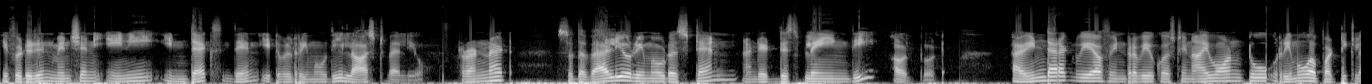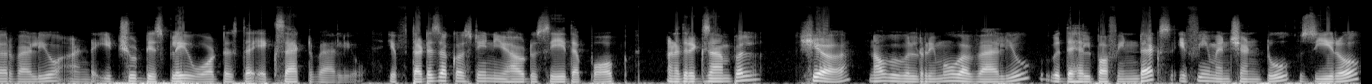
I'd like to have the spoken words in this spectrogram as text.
If you didn't mention any index then it will remove the last value. Run it. So the value removed is 10 and it displaying the output a indirect way of interview question I want to remove a particular value and it should display what is the exact value. If that is a question you have to say the pop. Another example here now we will remove a value with the help of index. If we mention 2 0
